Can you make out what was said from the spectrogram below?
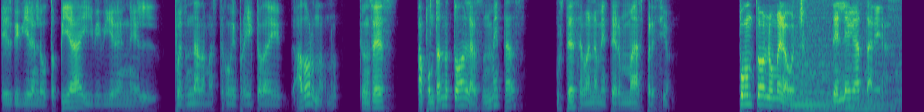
es vivir en la utopía y vivir en el, pues nada más tengo mi proyecto de adorno, ¿no? Entonces, apuntando todas las metas, ustedes se van a meter más presión. Punto número 8. Delega tareas.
